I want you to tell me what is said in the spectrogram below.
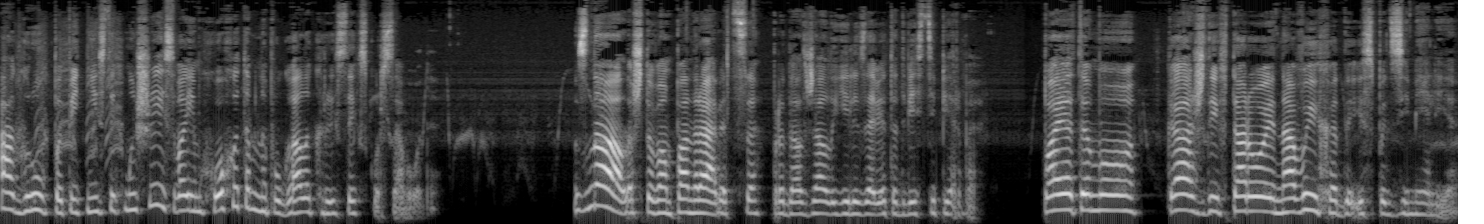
а группа пятнистых мышей своим хохотом напугала крысы-экскурсовода. «Знала, что вам понравится», — продолжала Елизавета 201. «Поэтому каждый второй на выходы из подземелья.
